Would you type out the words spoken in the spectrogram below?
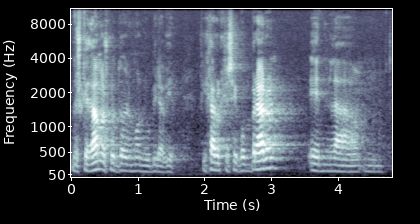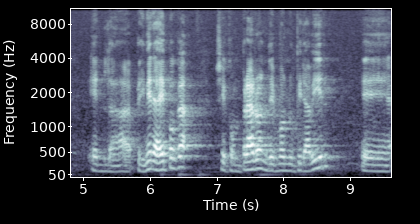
Nos quedamos con todo el molnupiravir. Fijaros que se compraron en la, en la primera época, se compraron de molnupiravir eh,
